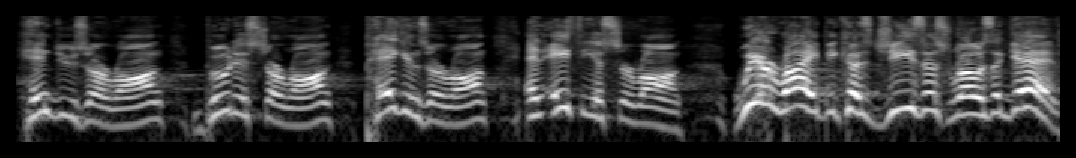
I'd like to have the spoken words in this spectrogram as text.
Hindus are wrong, Buddhists are wrong, pagans are wrong, and atheists are wrong. We're right because Jesus rose again.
